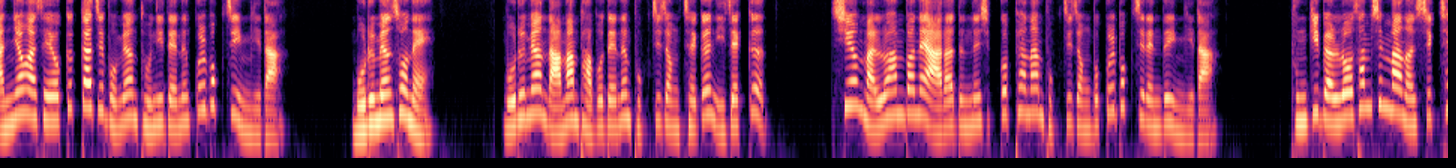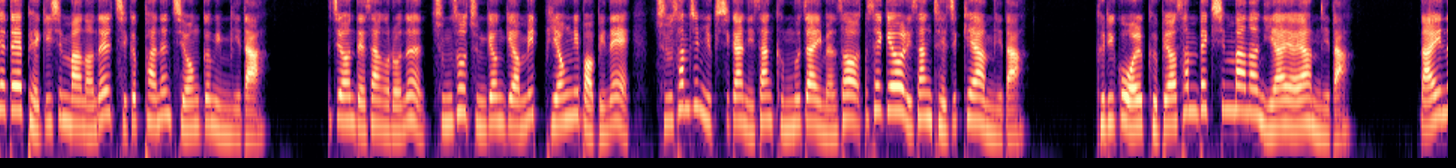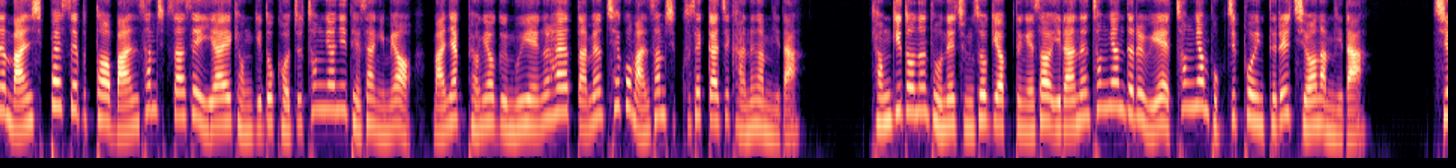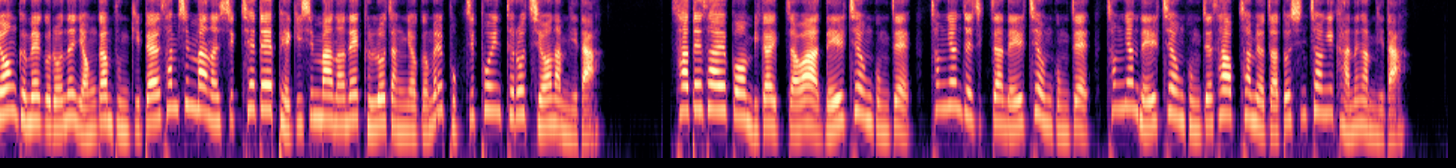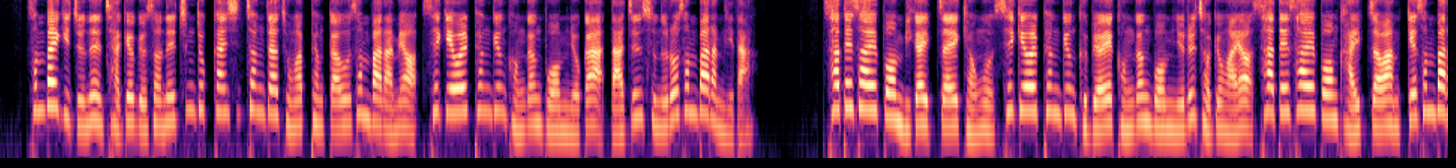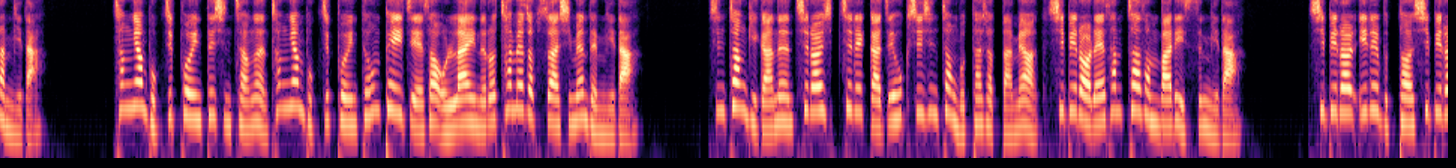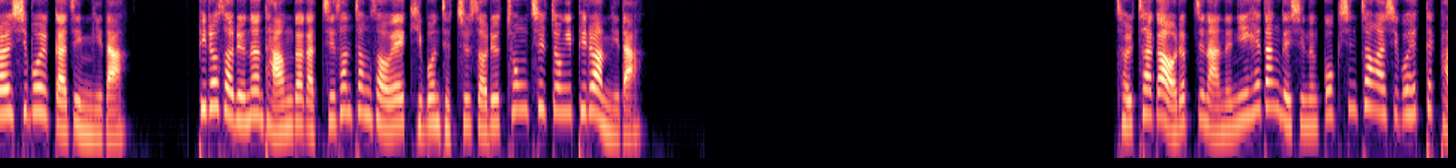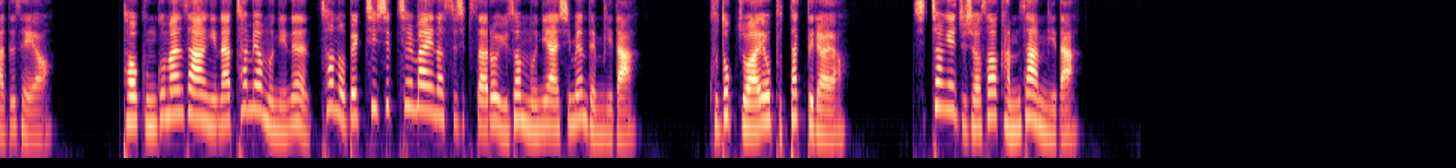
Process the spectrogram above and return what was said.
안녕하세요. 끝까지 보면 돈이 되는 꿀복지입니다. 모르면 손해. 모르면 나만 바보 되는 복지 정책은 이제 끝. 쉬운 말로 한 번에 알아듣는 쉽고 편한 복지 정보 꿀복지랜드입니다. 분기별로 30만원씩 최대 120만원을 지급하는 지원금입니다. 지원 대상으로는 중소 중견기업 및 비영리 법인에 주 36시간 이상 근무자이면서 3개월 이상 재직해야 합니다. 그리고 월 급여 310만원 이하여야 합니다. 나이는 만 18세부터 만 34세 이하의 경기도 거주 청년이 대상이며 만약 병역 의무이행을 하였다면 최고 만 39세까지 가능합니다. 경기도는 도내 중소기업 등에서 일하는 청년들을 위해 청년 복지 포인트를 지원합니다. 지원 금액으로는 연간 분기별 30만원씩 최대 120만원의 근로장려금을 복지 포인트로 지원합니다. 4대 사회보험 미가입자와 내일채용공제, 청년재직자 내일채용공제, 청년 내일채용공제 사업 참여자도 신청이 가능합니다. 선발 기준은 자격 요선을 충족한 신청자 종합평가 후 선발하며 3개월 평균 건강보험료가 낮은 순으로 선발합니다. 4대 사회보험 미가입자의 경우 3개월 평균 급여의 건강보험료를 적용하여 4대 사회보험 가입자와 함께 선발합니다. 청년복지포인트 신청은 청년복지포인트 홈페이지에서 온라인으로 참여 접수하시면 됩니다. 신청 기간은 7월 17일까지 혹시 신청 못하셨다면 11월에 3차 선발이 있습니다. 11월 1일부터 11월 15일까지입니다. 필요 서류는 다음과 같이 선청서 외 기본 제출 서류 총 7종이 필요합니다. 절차가 어렵진 않으니 해당되시는 꼭 신청하시고 혜택 받으세요. 더 궁금한 사항이나 참여 문의는 1577-14로 유선 문의하시면 됩니다. 구독, 좋아요 부탁드려요. 시청해주셔서 감사합니다.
